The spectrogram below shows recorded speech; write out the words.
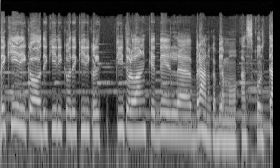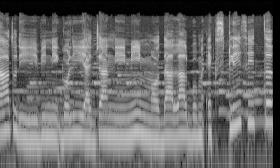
De Chirico, De Chirico, De Chirico, il titolo anche del brano che abbiamo ascoltato di Vinni Golia e Gianni Mimmo dall'album Explicit.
